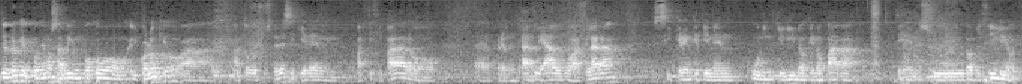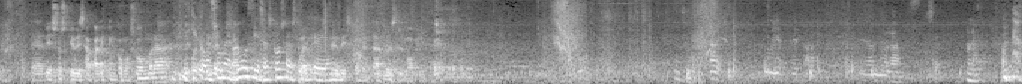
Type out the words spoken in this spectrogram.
yo creo que podemos abrir un poco el coloquio a, a todos ustedes si quieren participar o preguntarle algo a Clara si creen que tienen un inquilino que no paga en su domicilio, eh, de esos que desaparecen como sombra. Y, que consumen luz y esas cosas. Pueden porque... desconectarlo, es el momento. Hola.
